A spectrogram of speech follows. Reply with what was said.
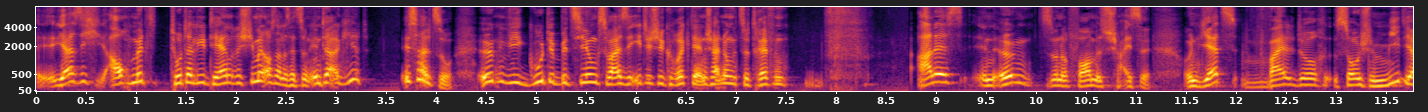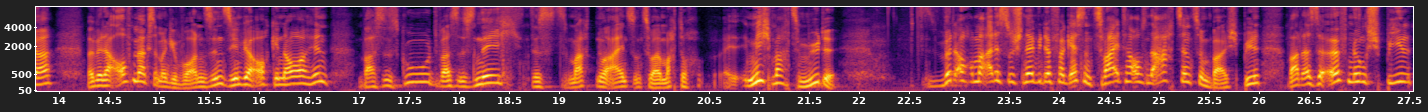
äh, ja sich auch mit totalitären Regimen auseinandersetzt und interagiert. Ist halt so. Irgendwie gute beziehungsweise ethische, korrekte Entscheidungen zu treffen, pff, alles in irgendeiner Form ist scheiße. Und jetzt, weil durch Social Media, weil wir da aufmerksamer geworden sind, sehen wir auch genauer hin, was ist gut, was ist nicht. Das macht nur eins und zwei, macht doch, äh, mich macht's müde wird auch immer alles so schnell wieder vergessen. 2018 zum Beispiel war das Eröffnungsspiel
